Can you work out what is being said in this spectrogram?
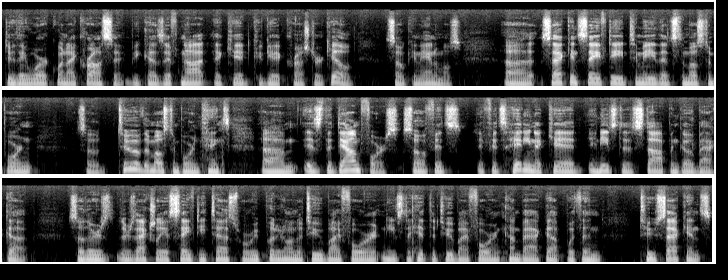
Do they work when I cross it? Because if not, a kid could get crushed or killed. So can animals. Uh, second, safety. To me, that's the most important So two of the most important things um, is the downforce. So if it's if it's hitting a kid, it needs to stop and go back up. So there's there's actually a safety test where we put it on a two by four. It needs to hit the two by four and come back up within two seconds,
